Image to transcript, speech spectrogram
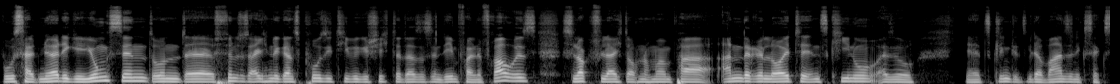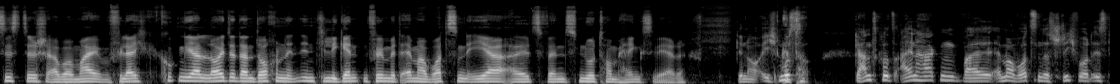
wo es halt nerdige Jungs sind und äh, ich finde es eigentlich eine ganz positive Geschichte, dass es in dem Fall eine Frau ist. Es lockt vielleicht auch noch mal ein paar andere Leute ins Kino, also ja, jetzt klingt jetzt wieder wahnsinnig sexistisch, aber mal, vielleicht gucken ja Leute dann doch einen intelligenten Film mit Emma Watson eher, als wenn es nur Tom Hanks wäre. Genau, ich muss to- ganz kurz einhaken, weil Emma Watson das Stichwort ist.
